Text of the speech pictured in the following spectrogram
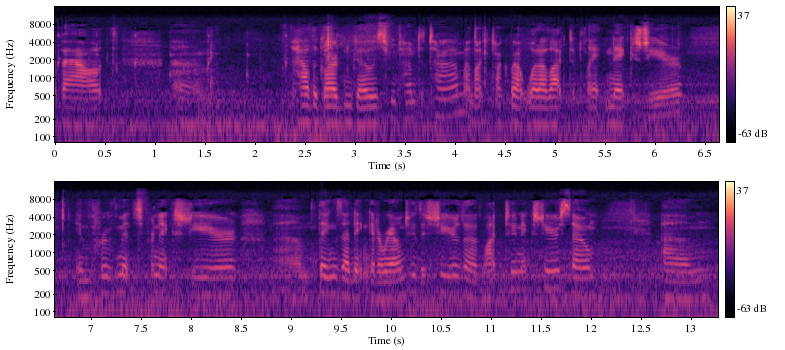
about um, how the garden goes from time to time. I'd like to talk about what I like to plant next year, improvements for next year, um, things I didn't get around to this year that I'd like to next year. So, um,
